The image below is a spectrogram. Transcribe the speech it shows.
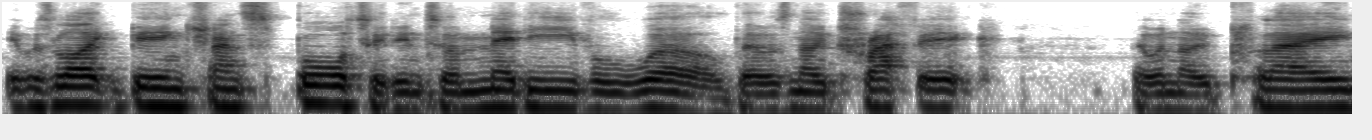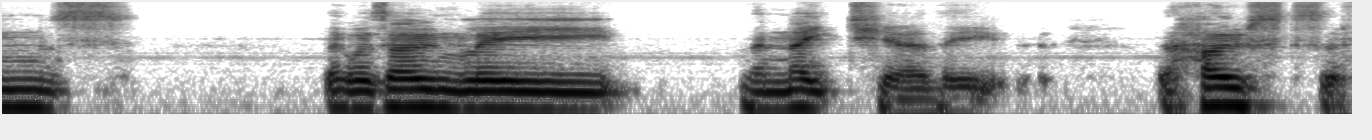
It was like being transported into a medieval world. There was no traffic, there were no planes. There was only the nature, the, the hosts of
